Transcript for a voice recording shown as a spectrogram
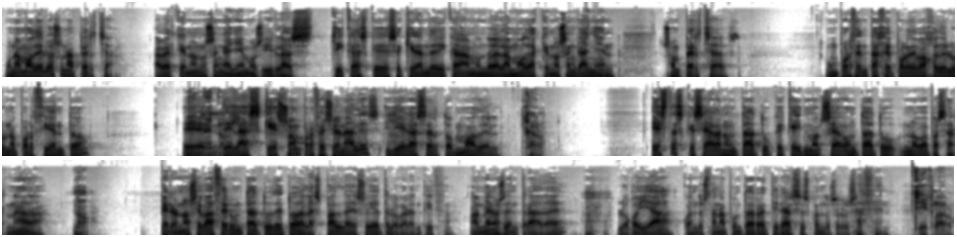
Una modelo es una percha. A ver, que no nos engañemos. Y las chicas que se quieran dedicar al mundo de la moda, que no se engañen. Son perchas. Un porcentaje por debajo del 1% eh, de las que son profesionales llega a ser top model. Claro. Estas que se hagan un tatu, que Kate Moss se haga un tatu, no va a pasar nada. No. Pero no se va a hacer un tatu de toda la espalda, eso ya te lo garantizo. Al menos de entrada, ¿eh? Ajá. Luego ya, cuando están a punto de retirarse es cuando se los hacen. Sí, claro.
